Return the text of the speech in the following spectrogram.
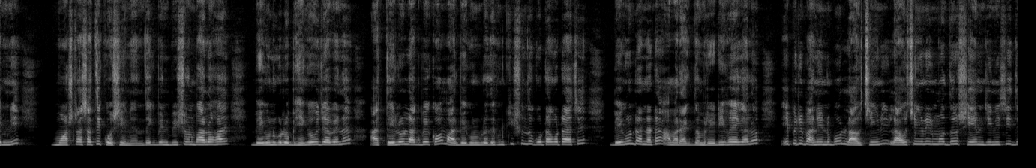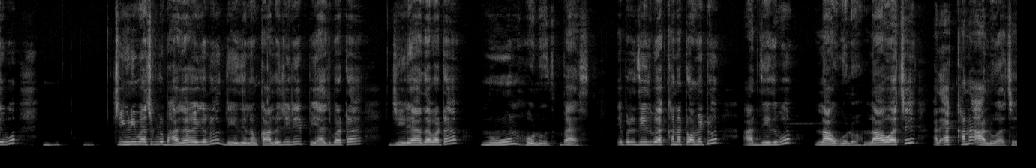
এমনি মশলার সাথে কষিয়ে নেন। দেখবেন ভীষণ ভালো হয়, বেগুনগুলো ভেঙেও যাবে না, আর তেলও লাগবে কম, আর বেগুনগুলো দেখুন কী সুন্দর গোটা গোটা আছে। বেগুন রান্নাটা আমার একদম রেডি হয়ে গেল। এরপরে বানিয়ে নেব লাউ চিংড়ি। লাউ চিংড়ির মধ্যেও সেম জিনিসই দেবো। চিংড়ি মাছগুলো ভাজা হয়ে গেল, দিয়ে দিলাম কালো জিরে, পেঁয়াজ বাটা, জিরে আদা বাটা, নুন, হলুদ, ব্যাস। এরপরে দিয়ে দেবো একখানা টমেটো, আর দিয়ে দেবো লাউগুলো। লাউ আছে আর একখানা আলু আছে।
